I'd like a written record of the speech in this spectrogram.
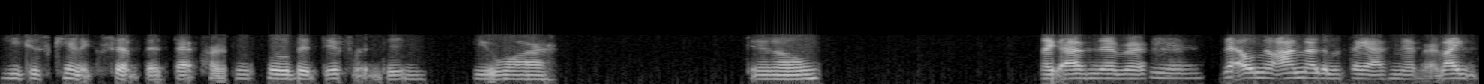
you just can't accept that that person's a little bit different than you are. You know, like I've never. Yeah. That, oh no, I'm not gonna say I've never. Like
